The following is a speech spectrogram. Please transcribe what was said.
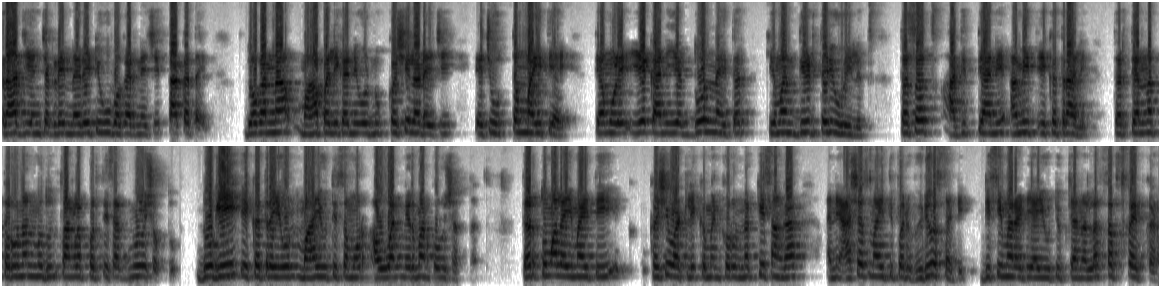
राज यांच्याकडे नरेटिव्ह उभं करण्याची ताकद आहे. दोघांना महापालिका निवडणूक कशी लढायची याची उत्तम माहिती आहे. त्यामुळे एक आणि एक दोन नाही तर किमान दीड तरी होईलच. तसंच आदित्य आणि अमित एकत्र आले तर त्यांना तरुणांमधून चांगला प्रतिसाद मिळू शकतो. दोघेही एकत्र येऊन महायुती समोर आव्हान निर्माण करू शकतात. तर तुम्हाला ही माहिती कशी वाटली कमेंट करून नक्की सांगा. आणि अशाच माहितीपर व्हिडिओसाठी डीसी मराठी या युट्यूब चॅनलला सबस्क्राईब करा.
